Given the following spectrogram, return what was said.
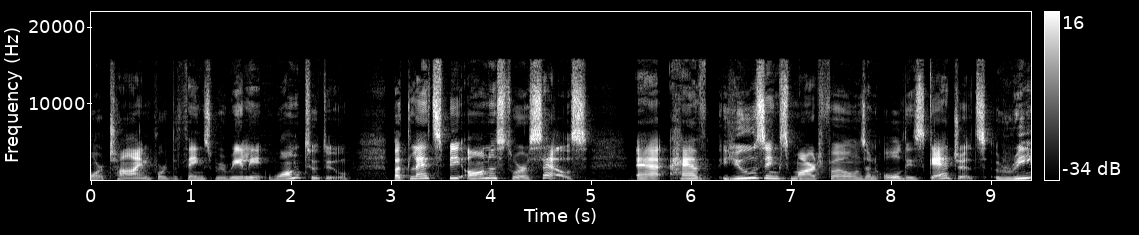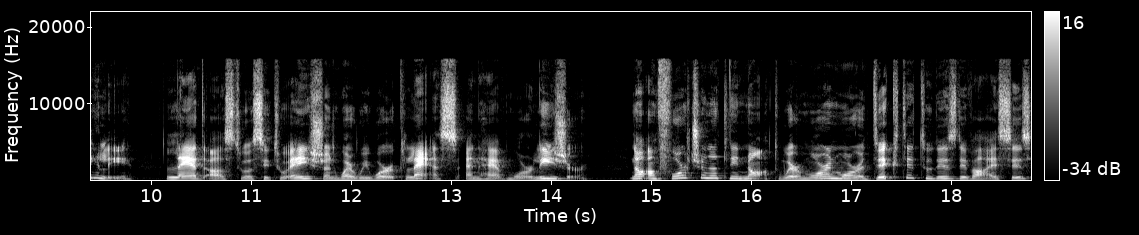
more time for the things we really want to do. But let's be honest to ourselves uh, have using smartphones and all these gadgets really led us to a situation where we work less and have more leisure. Now, unfortunately, not. We're more and more addicted to these devices.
